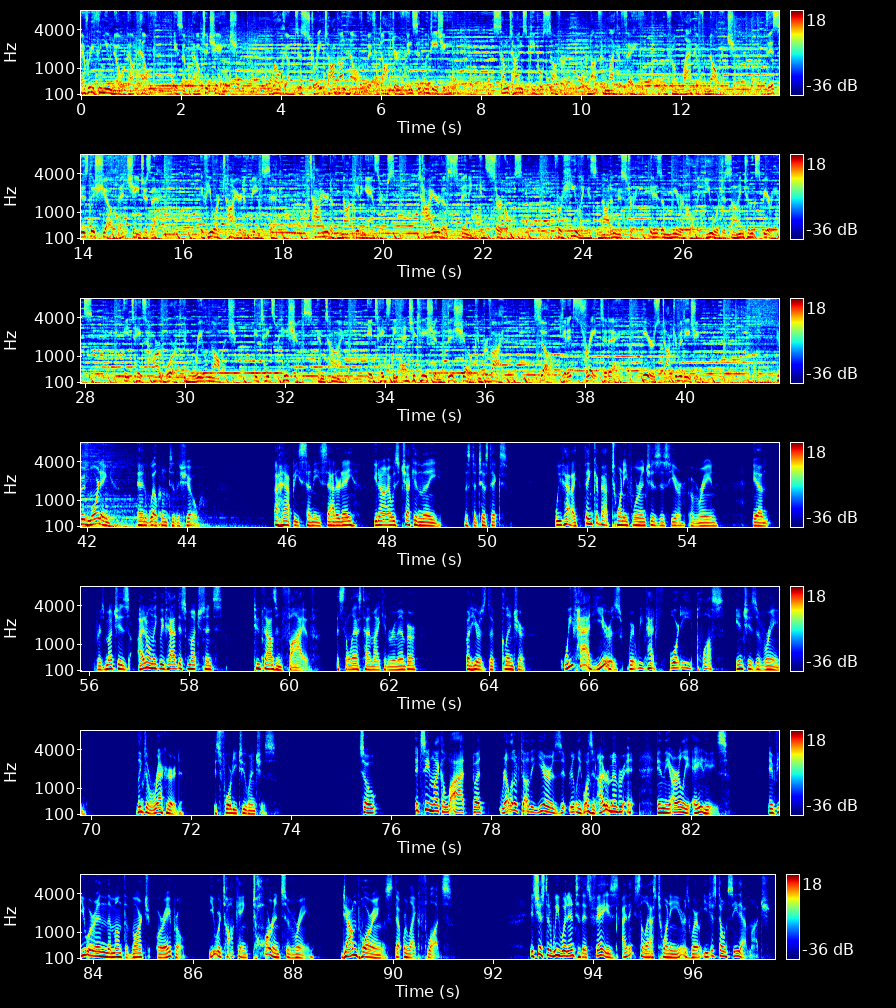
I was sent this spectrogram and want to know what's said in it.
Everything you know about health is about to change. Welcome to Straight Talk on Health with Dr. Vincent Medici. Sometimes people suffer, not from lack of faith, but from lack of knowledge. This is the show that changes that. If you are tired of being sick, tired of not getting answers, tired of spinning in circles, for healing is not a mystery, it is a miracle that you were designed to experience. It takes hard work and real knowledge. It takes patience and time. It takes the education this show can provide. So get it straight today. Here's Dr. Medici. Good morning and welcome to the show. A happy sunny Saturday. You know, I was checking the the statistics. We've had, I think, about 24 inches this year of rain. And for as much as I don't think we've had this much since 2005. It's the last time I can remember. But here's the clincher we've had years where we've had 40 plus inches of rain. I think the record is 42 inches. So it seemed like a lot, but relative to other years, it really wasn't. I remember in the early 80s, if you were in the month of March or April, you were talking torrents of rain, downpourings that were like floods. It's just that we went into this phase, I think it's the last 20 years, where you just don't see that much.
